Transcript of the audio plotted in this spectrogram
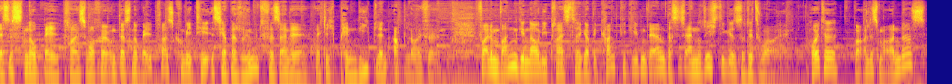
Es ist Nobelpreiswoche und das Nobelpreiskomitee ist ja berühmt für seine wirklich peniblen Abläufe. Vor allem wann genau die Preisträger bekannt gegeben werden, das ist ein richtiges Ritual. Heute war alles mal anders.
